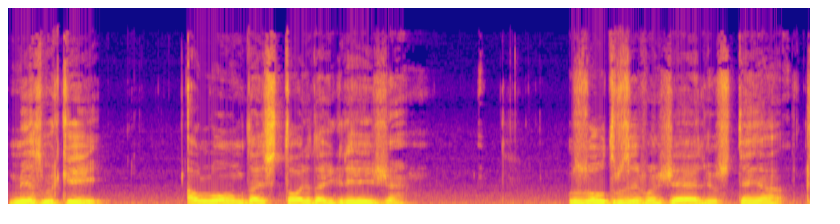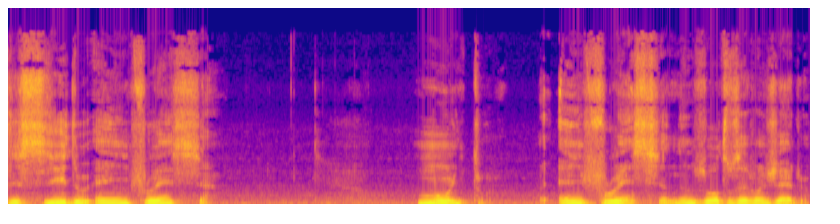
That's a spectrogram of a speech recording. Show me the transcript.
Mesmo que ao longo da história da igreja os outros evangelhos tenham crescido em influência, muito em influência nos outros evangelhos.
